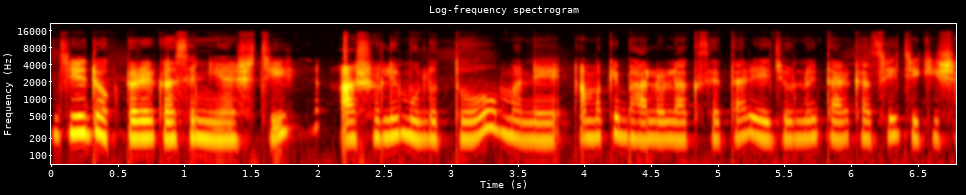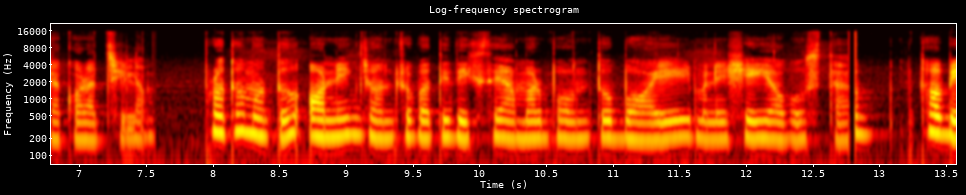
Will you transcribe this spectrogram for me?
যে ডক্টরের কাছে নিয়ে আসছি, আসলে মূলত মানে আমাকে ভালো লাগছে তার, এই জন্যই তার কাছেই চিকিৎসা করাচ্ছিলাম। প্রথমত অনেক যন্ত্রপাতি দেখছে, আমার বোন তো ভয়ে মানে সেই অবস্থা। তবে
